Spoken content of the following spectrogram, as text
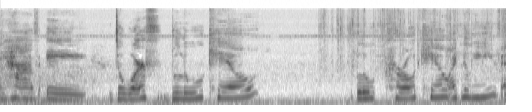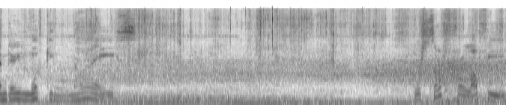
I have a dwarf blue kale blue curled kale I believe and they're looking nice. They're so fluffy.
